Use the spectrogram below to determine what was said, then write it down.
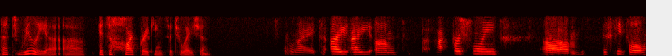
that's really a, a it's a heartbreaking situation. Right. I I um personally um, if people,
